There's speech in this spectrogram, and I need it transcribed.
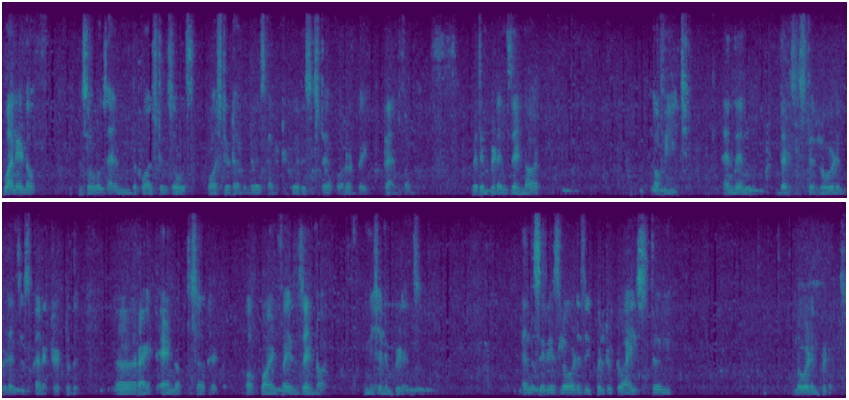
one end of the source and the positive source positive terminal is connected to a resistor followed by transformer with impedance Z0 of each. And then the resistor load impedance is connected to the uh, right end of the circuit of 0.5 Z0 initial impedance. And the series load is equal to twice the load impedance.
